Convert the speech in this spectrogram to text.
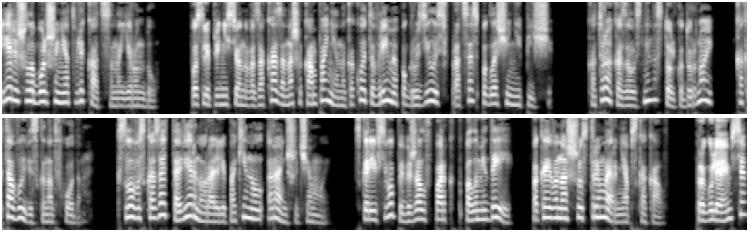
я решила больше не отвлекаться на ерунду. После принесенного заказа наша компания на какое-то время погрузилась в процесс поглощения пищи, которая оказалась не настолько дурной, как та вывеска над входом. К слову сказать, таверну Райли покинул раньше, чем мы. Скорее всего, побежал в парк к Паламидее, пока его наш шустрый мэр не обскакал. «Прогуляемся?»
